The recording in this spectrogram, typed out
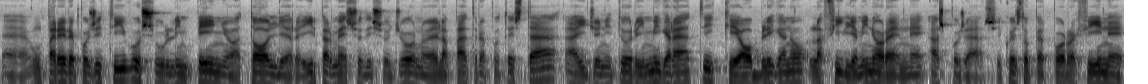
eh, un parere positivo sull'impegno a togliere il permesso di soggiorno e la patria potestà ai genitori immigrati che obbligano la figlia minorenne a sposarsi. Questo per porre fine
